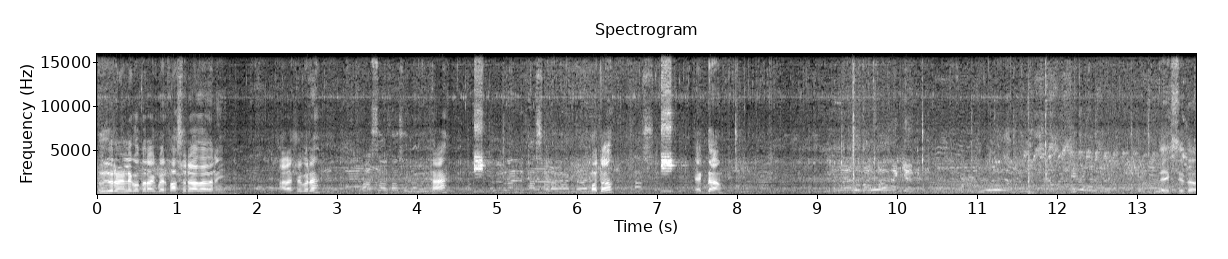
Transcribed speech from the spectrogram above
দুজোড়া নিলে কত রাখবেন পাঁচশো টাকা দাদা নেই। আড়াইশো করে? হ্যাঁ? কত? একদম দেখছি তো।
